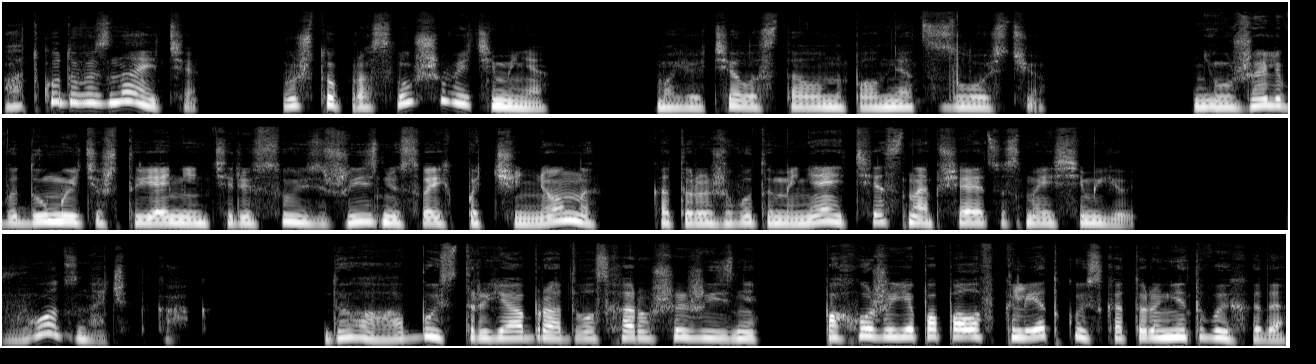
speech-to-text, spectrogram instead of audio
А откуда вы знаете? Вы что, прослушиваете меня? Мое тело стало наполняться злостью. Неужели вы думаете, что я не интересуюсь жизнью своих подчиненных, которые живут у меня и тесно общаются с моей семьей? Вот, значит, как. Да, быстро я обрадовалась хорошей жизни. Похоже, я попала в клетку, из которой нет выхода,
